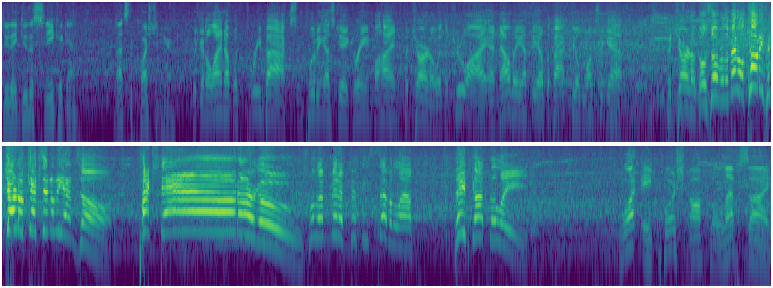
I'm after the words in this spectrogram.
do they do the sneak again? That's the question here. They're going to line up with three backs, including S.J. Green, behind Fajardo in the true eye, and now they empty out the backfield once again. Fajardo goes over the middle. Cody Fajardo gets into the end zone. Touchdown, Argos! With a minute 57 left, they've got the lead. What a push off the left side.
